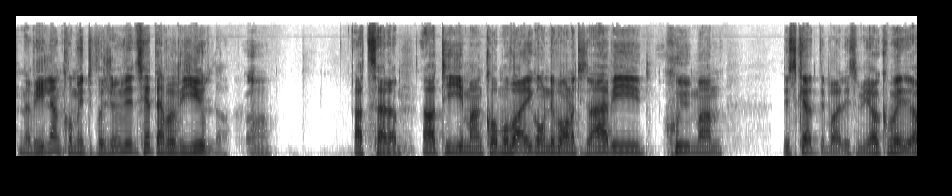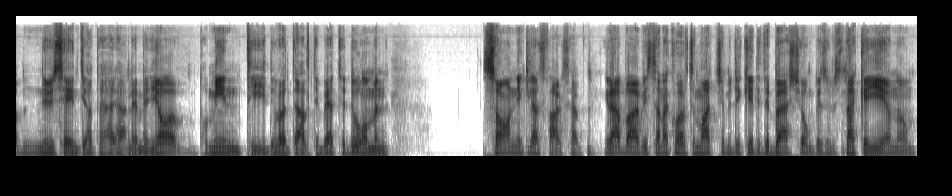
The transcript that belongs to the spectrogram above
När William kom inte först. Vi säger att det här var vid jul då. Ja. Att så här, ja, tio man kom och varje gång det var någonting så här, vi är sju man. Det ska inte vara liksom, jag kommer, jag, nu säger inte jag att det här är anledningen, men jag på min tid, det var inte alltid bättre då, men sa Niklas Falk så här, grabbar vi stannar kvar efter matchen, vi dricker lite bärs i omklädningsrummet, snackar igenom,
